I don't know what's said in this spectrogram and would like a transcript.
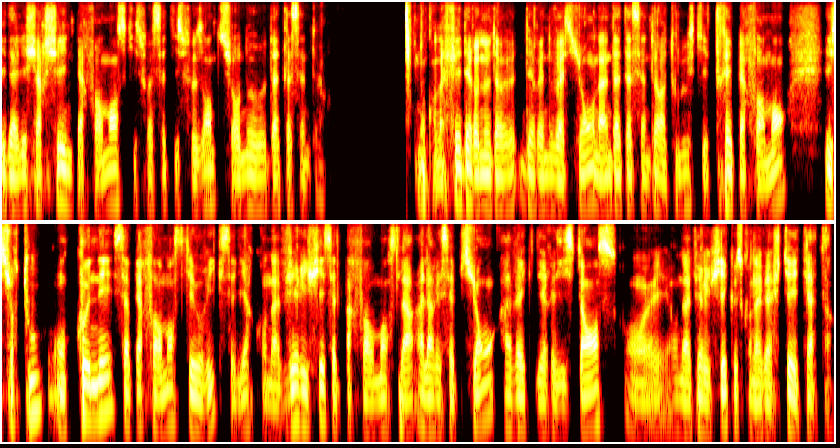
et d'aller chercher une performance qui soit satisfaisante sur nos data centers. Donc, on a fait des, rénovations. On a un data center à Toulouse qui est très performant. Et surtout, on connaît sa performance théorique, c'est-à-dire qu'on a vérifié cette performance-là à la réception avec des résistances. On, a vérifié que ce qu'on avait acheté était atteint.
